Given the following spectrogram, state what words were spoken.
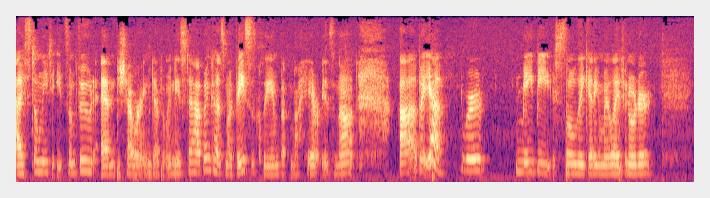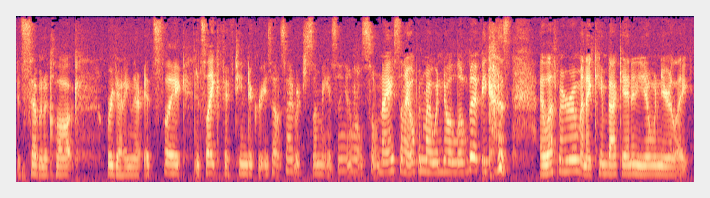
I still need to eat some food and showering definitely needs to happen because my face is clean but my hair is not. Uh, but yeah, we're maybe slowly getting my life in order. It's seven o'clock. We're getting there. It's like it's like 15 degrees outside, which is amazing and it's so nice. And I opened my window a little bit because I left my room and I came back in and you know when you're like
